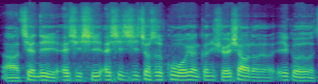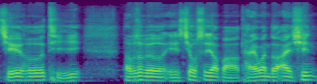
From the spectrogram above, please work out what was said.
啊建立 ACC，ACC 就是孤儿院跟学校的一个结合体。那么这个也就是要把台湾的爱心。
